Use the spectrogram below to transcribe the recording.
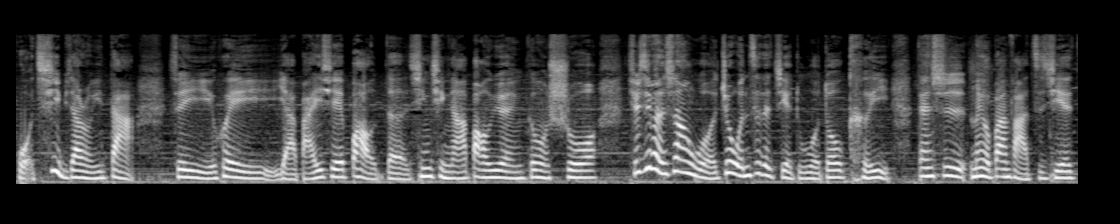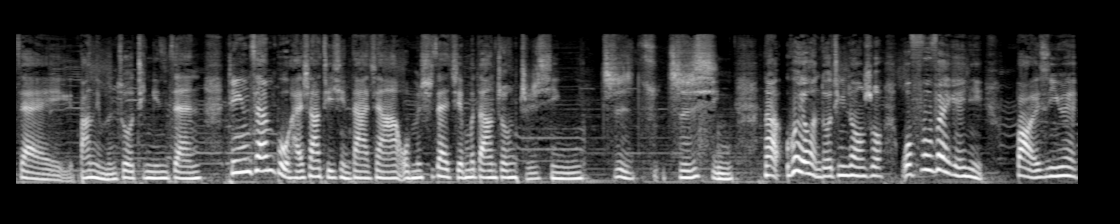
火气比较容易大，所以会呀把一些不好的心情啊、抱怨跟我说。其实基本上我就文字的解读我都可以，但是没有办法直接在帮你们做听音占。听音占卜还是要提醒大家，我们是在节目当中执行行制执行。那会有很多听众说，我付费给你，不好意思，因为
